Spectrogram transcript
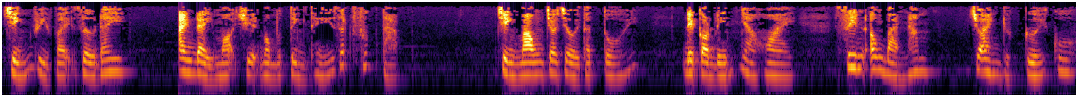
Chính vì vậy giờ đây, anh đẩy mọi chuyện vào một tình thế rất phức tạp. Chỉnh mong cho trời thật tối, để còn đến nhà Hoài, xin ông bà Năm cho anh được cưới cô.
